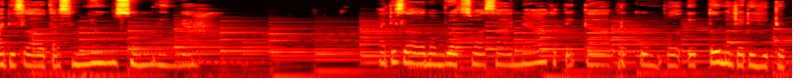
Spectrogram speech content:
Adi selalu tersenyum sumringah. Adi selalu membuat suasana ketika berkumpul itu menjadi hidup.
